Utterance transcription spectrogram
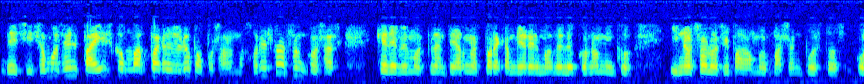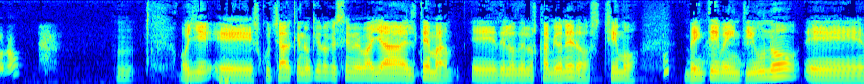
de si somos el país con más paro de Europa, pues a lo mejor estas son cosas que debemos plantearnos para cambiar el modelo económico y no solo si pagamos más impuestos o no. Mm. Oye, eh, escuchad, que no quiero que se me vaya el tema eh, de lo de los camioneros. Chimo, 20 y 21, eh,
